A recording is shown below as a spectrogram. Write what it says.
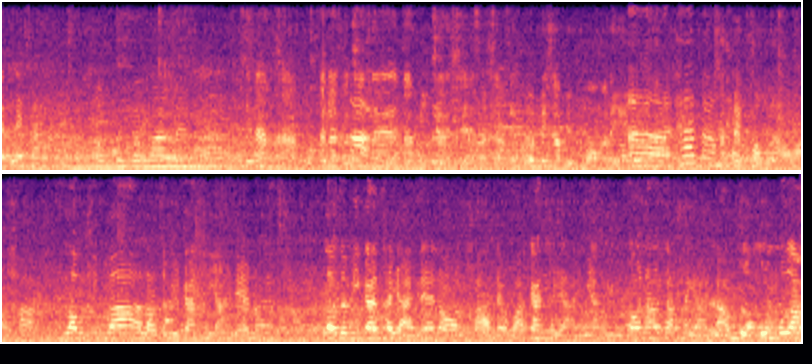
อะๆเลยค่ะ พี่นามครับอนาคตข้างหน้าจะมีการขยายสาขาได้เพิ่มไหมครับหรือมองอะไรอย่างอ่าเงี้ยถ้าตามแผนของเราอะค่ะ เราคิดว่าเราจะมีการขยายแน่นอน เราจะมีการขยายแน่นอนค่ะ แต่ว่าการขยายเนี่ยก็น่าจะขยายตามหัวมุมเมือง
